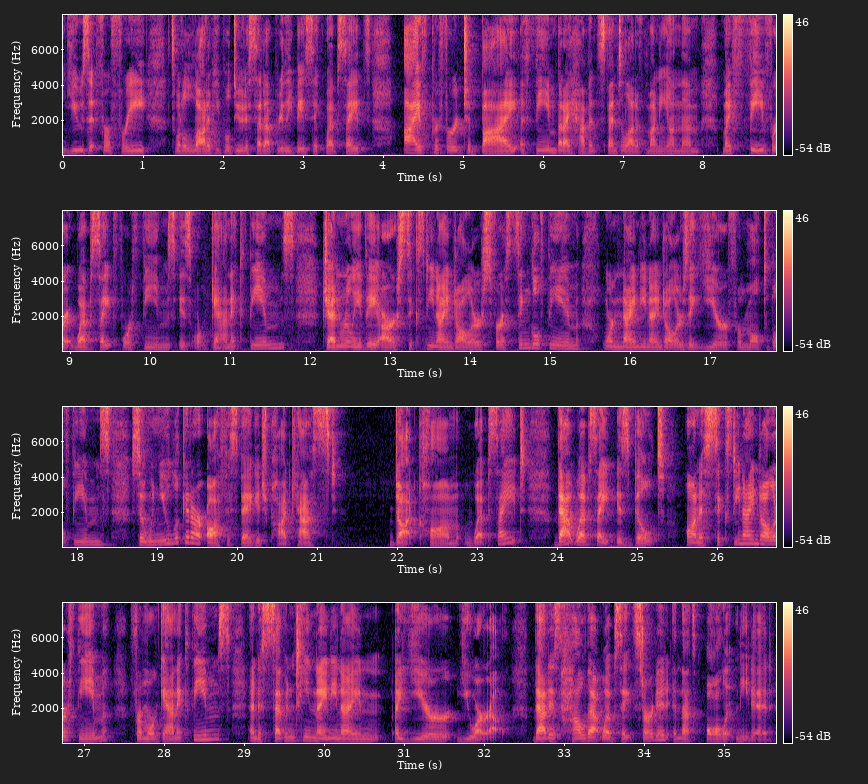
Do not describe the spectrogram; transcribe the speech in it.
use it for free. It's what a lot of people do to set up really basic websites. I've preferred to buy a theme, but I haven't spent a lot of money on them. My favorite website for themes is Organic Themes. Generally, they are $69 for a single theme or $99 a year for multiple themes. So when you look at our Office Baggage podcast, dot com website. That website is built on a $69 theme from Organic Themes and a $17.99 a year URL. That is how that website started, and that's all it needed.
